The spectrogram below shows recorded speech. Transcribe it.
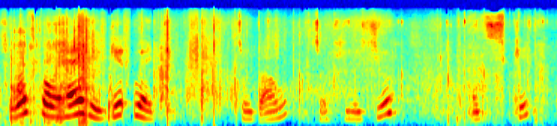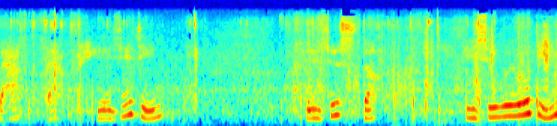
So let's go ahead and get ready. So go. So here's your. Let's get back. Back. Here's your thing. Here's your stuff. Here's your little thing.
